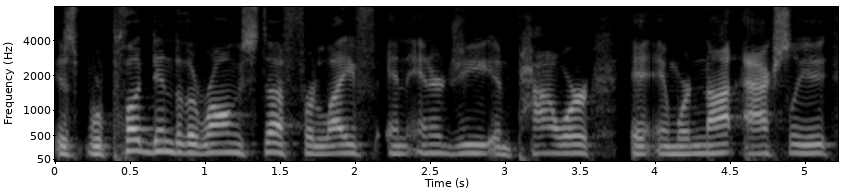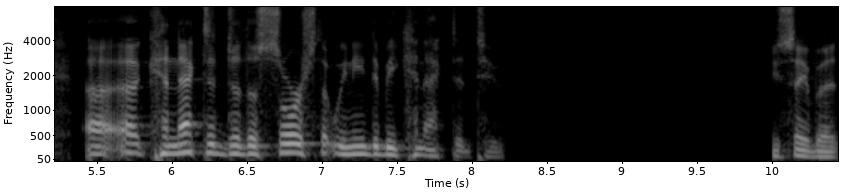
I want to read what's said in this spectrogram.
is we're plugged into the wrong stuff for life and energy and power, and we're not actually uh, uh, connected to the source that we need to be connected to. You say, but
